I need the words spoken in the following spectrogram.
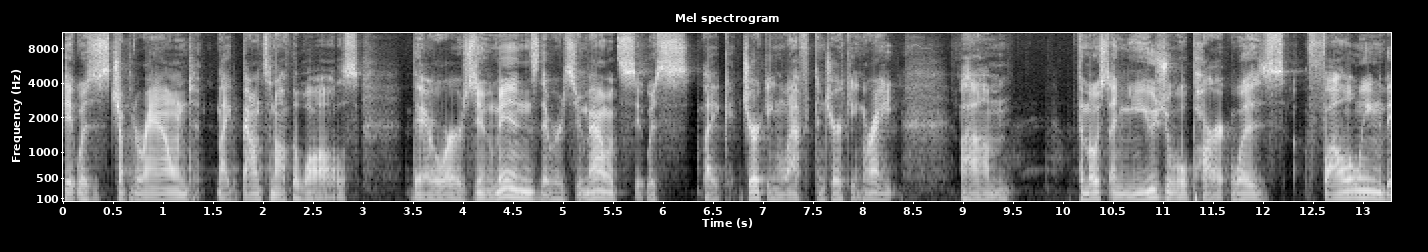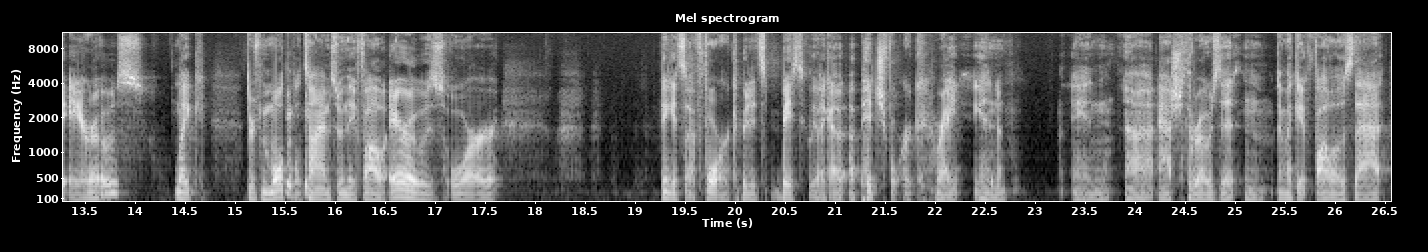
It was jumping around, like bouncing off the walls. There were zoom ins, there were zoom outs. It was like jerking left and jerking right. Um, the most unusual part was following the arrows. Like there's multiple times when they follow arrows or I think it's a fork, but it's basically like a, a pitchfork, right? And and uh, Ash throws it and, and like it follows that.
